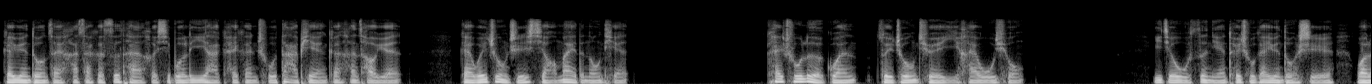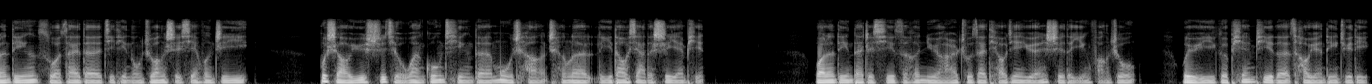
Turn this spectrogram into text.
该运动在哈萨克斯坦和西伯利亚开垦出大片干旱草原，改为种植小麦的农田。开出乐观，最终却贻害无穷。1954年推出该运动时，瓦伦丁所在的集体农庄是先锋之一。不少于十九万公顷的牧场成了犁刀下的试验品。瓦伦丁带着妻子和女儿住在条件原始的营房中，位于一个偏僻的草原定居地。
